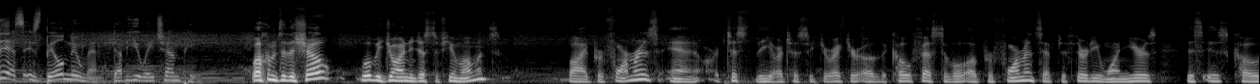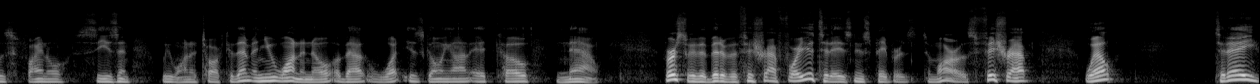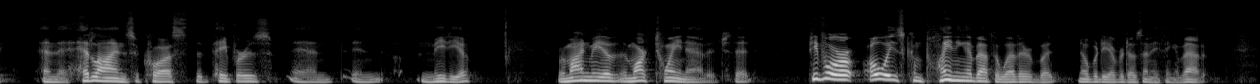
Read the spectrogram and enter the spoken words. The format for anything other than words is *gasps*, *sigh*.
This is Bill Newman, WHMP. Welcome to the show. We'll be joined in just a few moments by performers and artist, the artistic director of the KO Festival of Performance. After 31 years, this is KO's final season. We want to talk to them, and you want to know about what is going on at KO now. First, we have a bit of a fish wrap for you. Today's newspapers, tomorrow's fish wrap. Well, today, and the headlines across the papers and in media remind me of the Mark Twain adage that people are always complaining about the weather, but nobody ever does anything about it.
